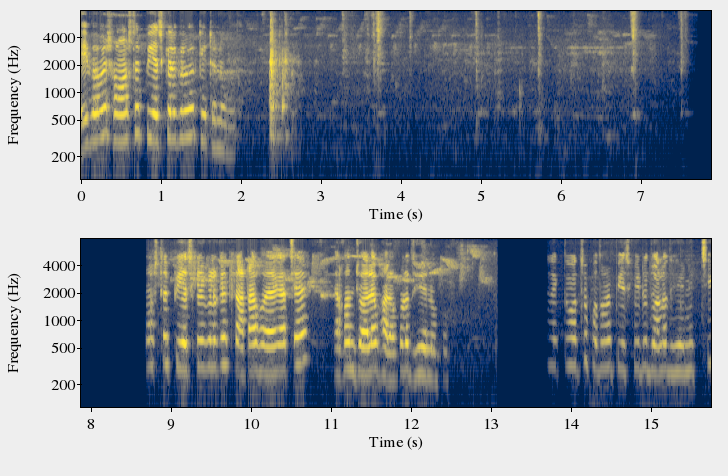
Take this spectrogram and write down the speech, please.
এইভাবে সমস্ত পেঁয়াজ কালিগুলোকে কেটে নেব। সমস্ত পেঁয়াজ কালগুলোকে কাটা হয়ে গেছে। এখন জলে ভালো করে ধুয়ে নেব। দেখতে পাচ্ছ? প্রথমে পেঁয়াজ কালিটা জলে ধুয়ে নিচ্ছি।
